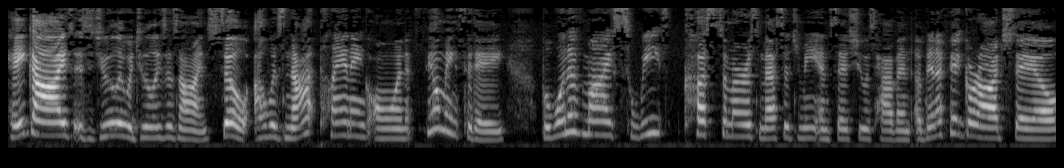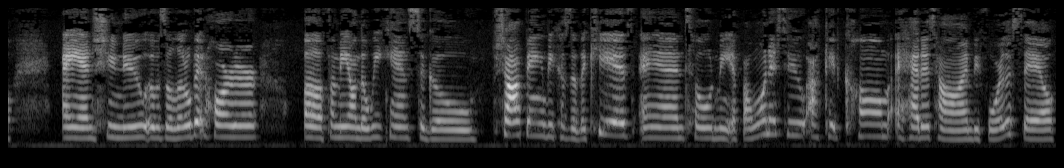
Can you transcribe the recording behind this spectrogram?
Hey guys, it's Julie with Julie's Design. So I was not planning on filming today, but one of my sweet customers messaged me and said she was having a benefit garage sale and she knew it was a little bit harder uh, for me on the weekends to go shopping because of the kids and told me if I wanted to, I could come ahead of time before the sale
